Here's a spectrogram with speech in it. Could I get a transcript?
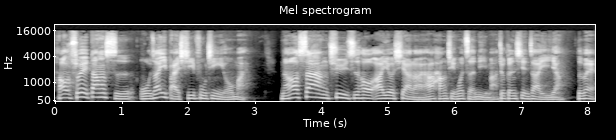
好，所以当时我在一百七附近有买，然后上去之后啊又下来啊，行情会整理嘛，就跟现在一样，对不对？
